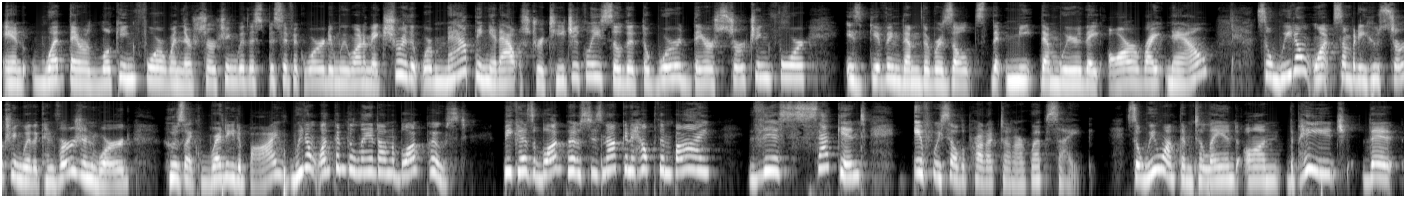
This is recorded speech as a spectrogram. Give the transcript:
and what they're looking for when they're searching with a specific word. And we want to make sure that we're mapping it out strategically so that the word they're searching for is giving them the results that meet them where they are right now. So we don't want somebody who's searching with a conversion word who's like ready to buy. We don't want them to land on a blog post because a blog post is not going to help them buy this second if we sell the product on our website. So we want them to land on the page that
